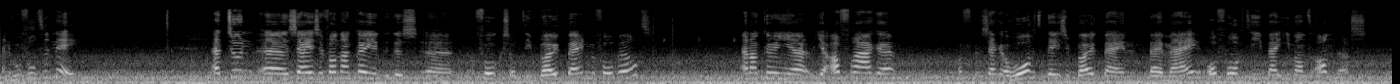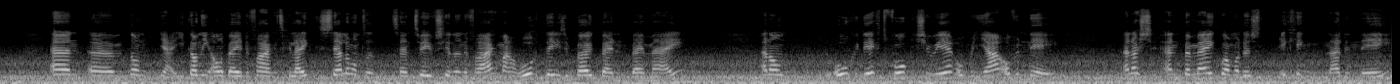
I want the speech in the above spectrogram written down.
en hoe voelt een nee? En toen uh, zei ze van dan kun je dus uh, focussen op die buikpijn bijvoorbeeld. En dan kun je je afvragen of zeggen hoort deze buikpijn bij mij of hoort die bij iemand anders? En um, dan, ja, je kan niet allebei de vraag tegelijk stellen, want het zijn twee verschillende vragen. Maar hoort deze buikpijn bij mij? En dan ogen dicht, focus je weer op een ja of een nee. En, als je, en bij mij kwam er dus, ik ging naar de nee.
